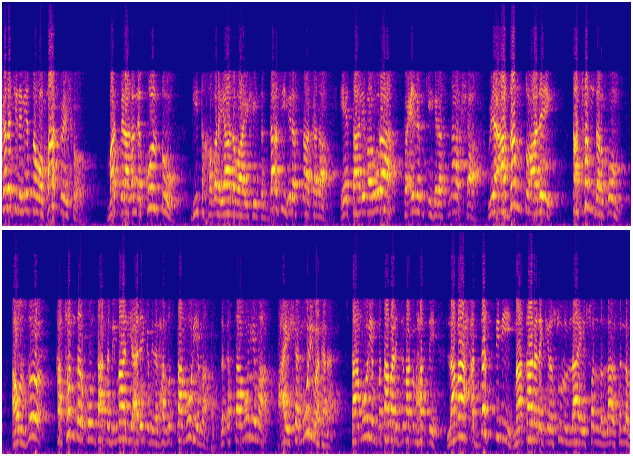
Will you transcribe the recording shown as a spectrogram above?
کله چې نبی صلی وفات کړی شو مرګ پر هغه قلت دې ته خبره یاد وای شي ته داسي هرسنا کدا اے طالب اورا په علم کې هرسنا ښه وی عظمت علیک قسم در کوم او زه قسم در کوم تا ته بیماری علیک من الحق استامور یما زکه استامور یما عائشه مور یما کنه ستا مور يم پتا باندې زما کوم حق دی لما حدثتني ما قال لك رسول الله صلى الله عليه وسلم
